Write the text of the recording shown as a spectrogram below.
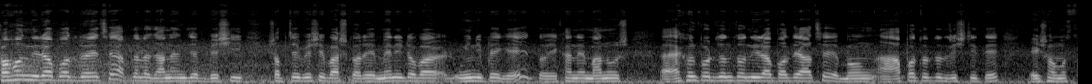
শহর নিরাপদ রয়েছে। আপনারা জানেন যে বেশি, সবচেয়ে বেশি বাস করে ম্যানিটোবা উইনিপেগে তো এখানে মানুষ এখন পর্যন্ত নিরাপদে আছে এবং আপাতত দৃষ্টিতে এই সমস্ত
